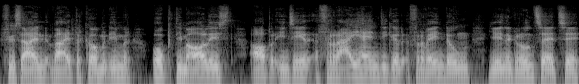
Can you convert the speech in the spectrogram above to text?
für sein Weiterkommen immer optimal ist. aber in sehr freihändiger Verwendung jener Grundsätze,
